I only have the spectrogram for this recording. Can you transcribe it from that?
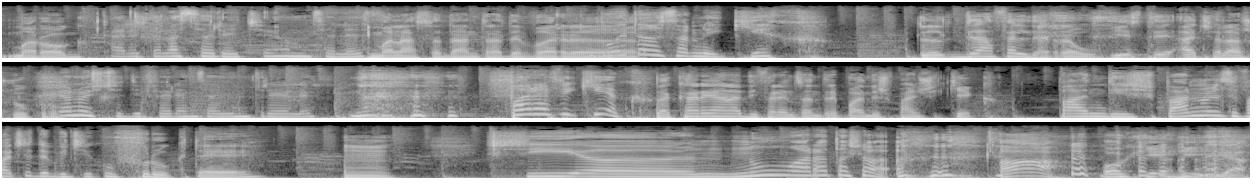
mă rog. Care te lasă rece, am înțeles. Mă lasă, da, într-adevăr... uh, Băi, dar asta nu-i chec? De la fel de rău. Este același lucru. Eu nu știu diferența dintre ele. Pare a fi chec. Dar care e, Ana, diferența între pandișpan și chec? Pandișpanul se face de obicei cu fructe Mm. Și uh, nu arată așa. Ah, ok, ia.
